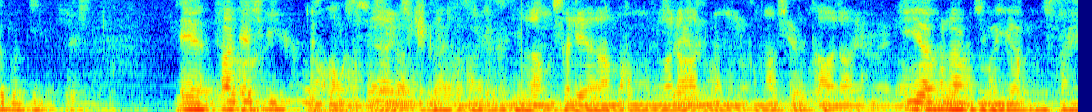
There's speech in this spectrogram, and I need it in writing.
kabul değil. E, Fatiha-i Şerif. Allahümme salli ala Muhammed ve ala Ali Muhammed kema salli ala İyyâke nâbudu ve iyyâke nestaîn.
